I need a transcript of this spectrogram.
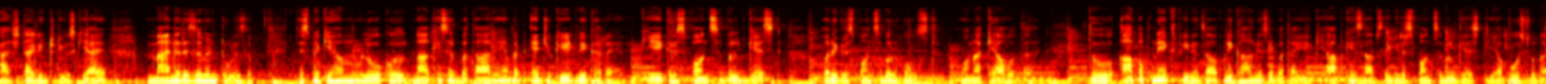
हैश टैग इंट्रोड्यूस किया है मैनरिज्म एंड टूरिज़्म जिसमें कि हम लोगों को ना कि सिर्फ़ बता रहे हैं बट एजुकेट भी कर रहे हैं कि एक रिस्पॉन्सिबल गेस्ट और एक रिस्पॉन्सिबल होस्ट होना क्या होता है। तो आप अपने एक्सपीरियंस आप अपनी कहानी से बताइए कि आपके हिसाब से एक रिस्पॉन्सिबल गेस्ट या होस्ट होना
